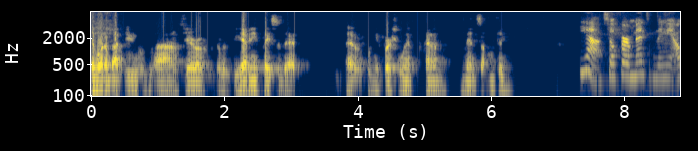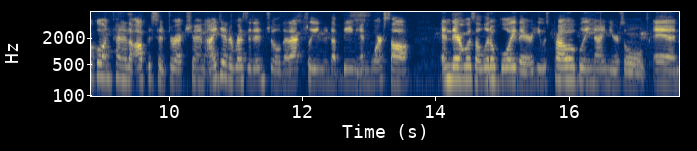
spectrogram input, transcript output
And what about you, uh, Cierra? Do you have any places that, that when you first went kind of meant something to you? Yeah, so for meant something to me, I'll go in kind of the opposite direction. I did a residential that actually ended up being in Warsaw, and there was a little boy there. He was probably nine years old, and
